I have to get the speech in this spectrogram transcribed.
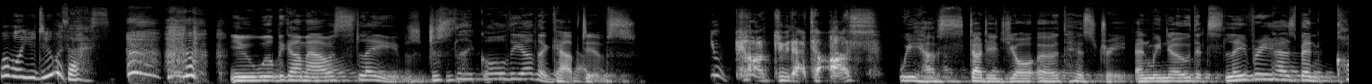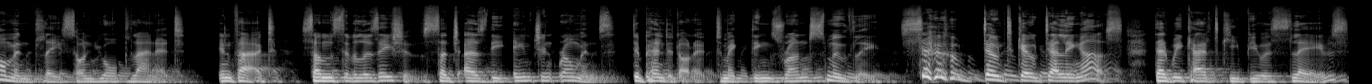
What will you do with us? you will become our slaves, just like all the other captives. You can't do that to us. We have studied your Earth history, and we know that slavery has been commonplace on your planet. In fact, some civilizations, such as the ancient Romans, depended on it to make things run smoothly. So don't go telling us that we can't keep you as slaves.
